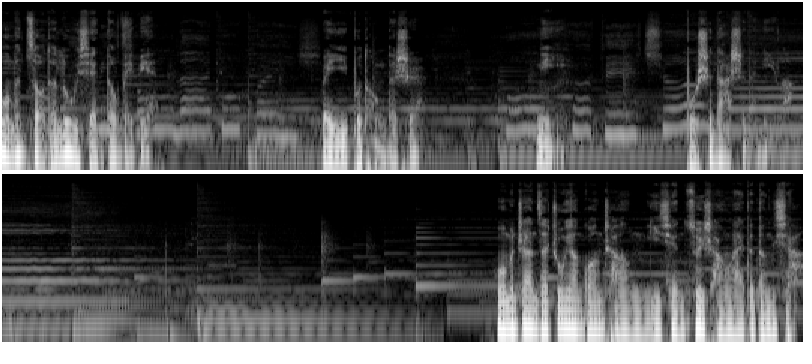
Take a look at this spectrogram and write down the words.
我们走的路线都没变，唯一不同的是，你不是那时的你了。我们站在中央广场以前最常来的灯下，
